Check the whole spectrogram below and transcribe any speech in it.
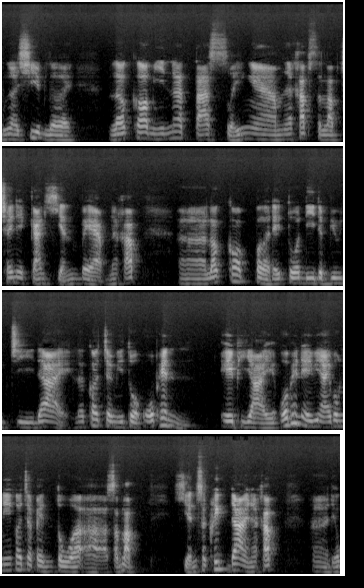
มืออาชีพเลย แล้วก็มีหน้าตาสวยงามนะครับสำหรับใช้ในการเขียนแบบนะครับ แล้วก็เปิดไอตัว DWG ได้ แล้วก็จะมีตัว Open API Open API พวกนี้ก็จะเป็นตัวสำหรับเขียนสคริปต์ได้นะครับ เดี๋ยว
